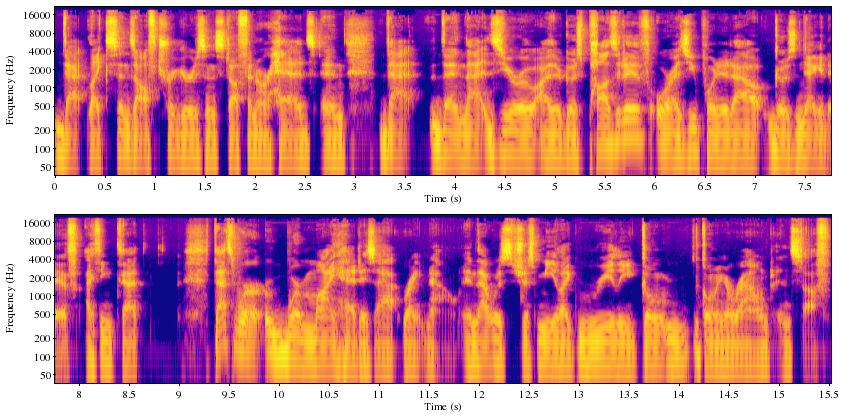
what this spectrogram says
that like sends off triggers and stuff in our heads, and that then that zero either goes positive or, as you pointed out, goes negative. I think that that's where where my head is at right now. And that was just me like really going going around and stuff.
